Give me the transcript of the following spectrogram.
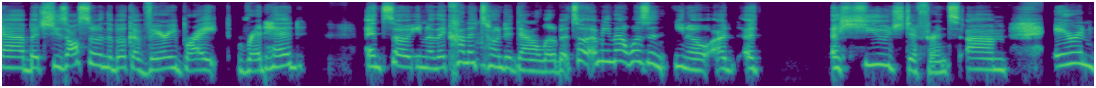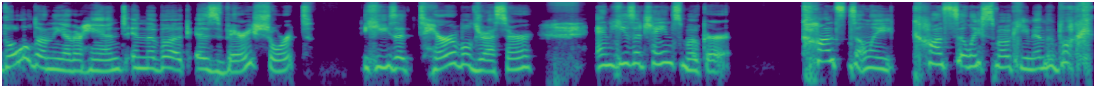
Uh, but she's also in the book a very bright redhead. And so, you know, they kind of toned it down a little bit. So, I mean, that wasn't, you know, a, a a huge difference. Um, Aaron Gold, on the other hand, in the book is very short. He's a terrible dresser and he's a chain smoker, constantly, constantly smoking in the book.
